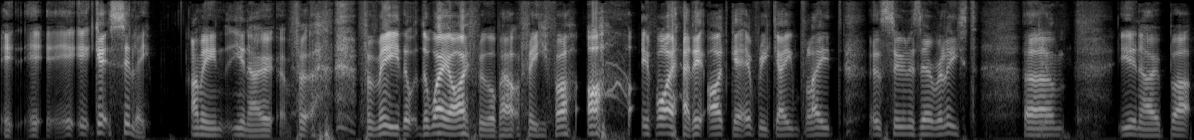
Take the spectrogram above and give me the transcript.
it it, it, it gets silly. I mean, you know, for for me, the, the way I feel about FIFA, if I had it, I'd get every game played as soon as they're released. Um, You know, but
